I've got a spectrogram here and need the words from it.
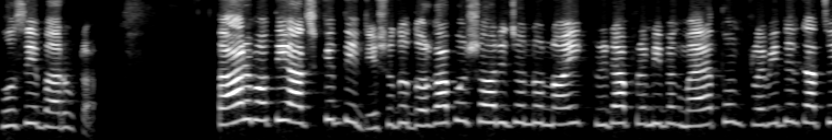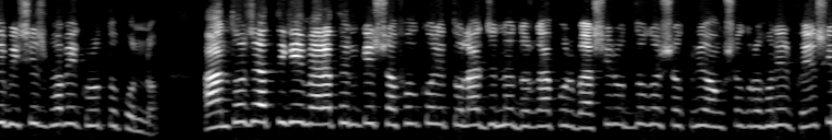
হোসে বারুটা। তার মতে, আজকের দিনটি শুধু দুর্গাপুর শহরের জন্য নয়, ক্রীড়াপ্রেমী এবং ম্যারাথন প্রেমীদের কাছে বিশেষভাবে গুরুত্বপূর্ণ। আন্তর্জাতিক এই ম্যারাথনকে সফল করে তোলার জন্য দুর্গাপুরবাসীর উদ্যোগ সক্রিয় অংশগ্রহণের ভূয়সী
